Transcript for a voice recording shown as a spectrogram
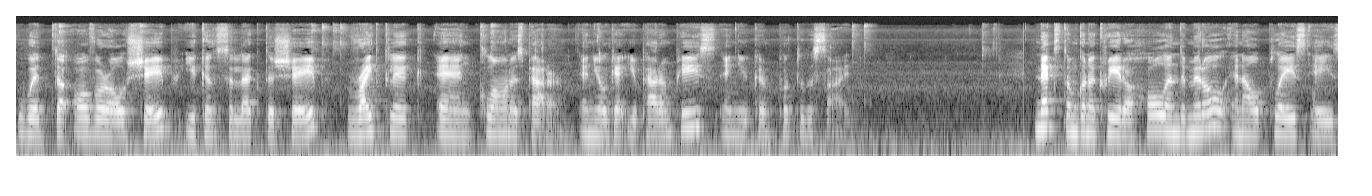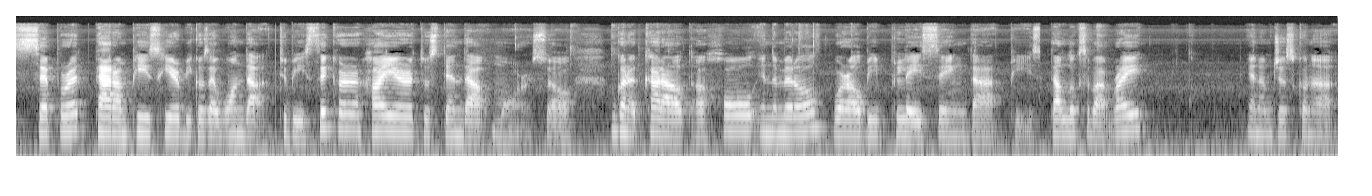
with the overall shape you can select the shape right click and clone as pattern. And you'll get your pattern piece and you can put to the side. Next, I'm going to create a hole in the middle and I'll place a separate pattern piece here because I want that to be thicker, higher, to stand out more. So I'm going to cut out a hole in the middle where I'll be placing that piece. That looks about right and I'm just gonna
